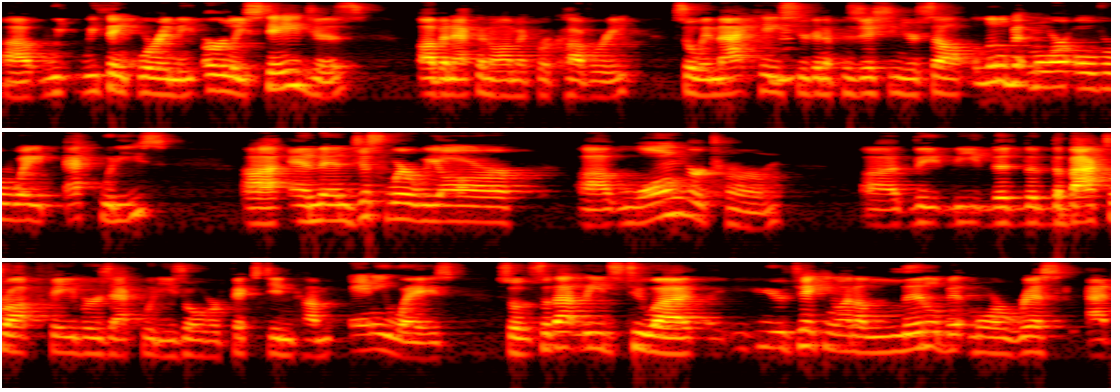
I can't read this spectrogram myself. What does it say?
uh, we, we think we're in the early stages of an economic recovery. So in that case, mm-hmm. you're going to position yourself a little bit more overweight equities. Uh, and then just where we are uh, longer term, uh, the, the, the, the backdrop favors equities over fixed income, anyways. So, so that leads to uh, you're taking on a little bit more risk at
